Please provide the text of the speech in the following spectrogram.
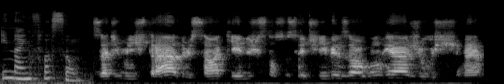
e na inflação. Os administrados são aqueles que são suscetíveis a algum reajuste, né?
